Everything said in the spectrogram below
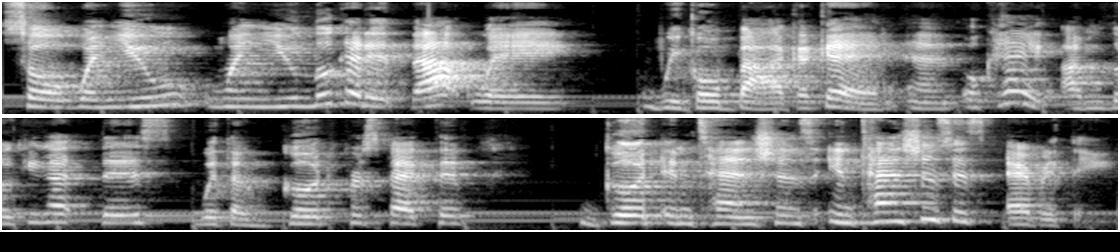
so when you when you look at it that way we go back again and okay, I'm looking at this with a good perspective, good intentions. Intentions is everything.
